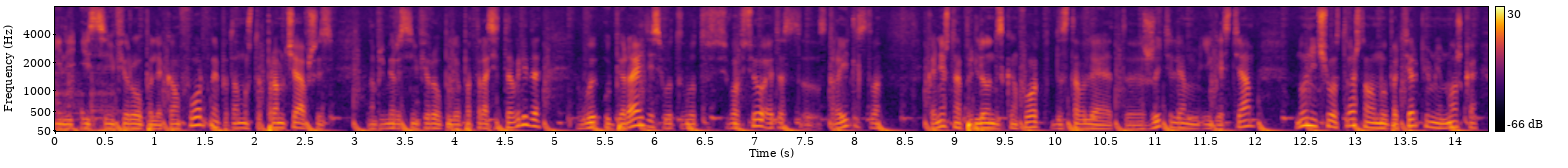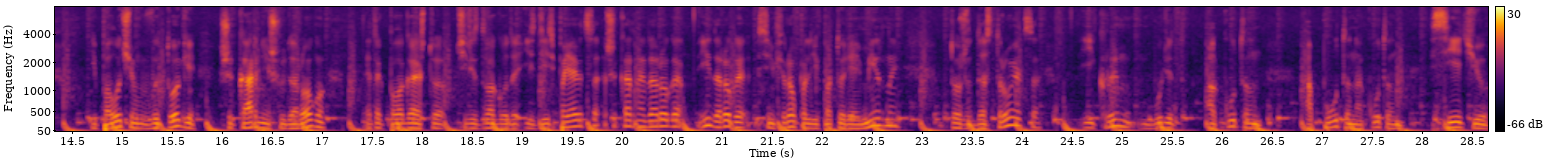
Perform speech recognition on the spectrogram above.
Или из Симферополя комфортный, потому что промчавшись, например, из Симферополя по трассе Таврида, вы упираетесь вот, вот во все это строительство. Конечно, определенный дискомфорт доставляет э, жителям и гостям, но ничего страшного, мы потерпим немножко и получим в итоге шикарнейшую дорогу. Я так полагаю, что через два года и здесь появится шикарная дорога, и дорога Симферополь-Евпатория-Мирный тоже достроится, и Крым будет окутан, опутан, окутан сетью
